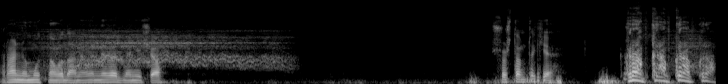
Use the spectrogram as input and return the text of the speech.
Реально мутна вода, не, не видно нічого. Що ж там таке? Краб, краб, краб, краб.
